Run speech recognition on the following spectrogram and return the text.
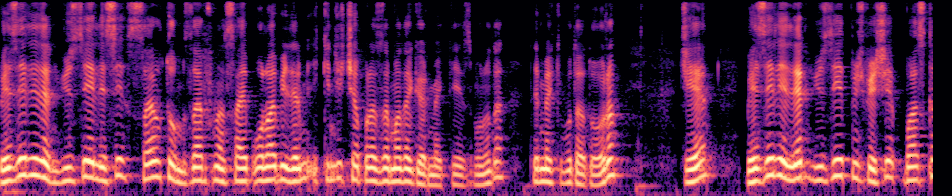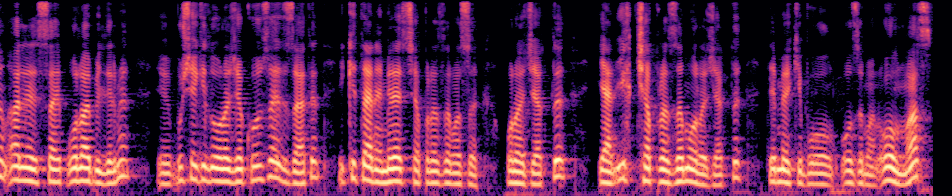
Bezelyelerin %50'si sarı tohum zarfına sahip olabilir mi? İkinci çaprazlamada görmekteyiz bunu da. Demek ki bu da doğru. C. Bezelyelerin %75'i baskın alele sahip olabilir mi? E, bu şekilde olacak olsaydı zaten iki tane melez çaprazlaması olacaktı. Yani ilk çaprazlama olacaktı. Demek ki bu o zaman olmaz.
